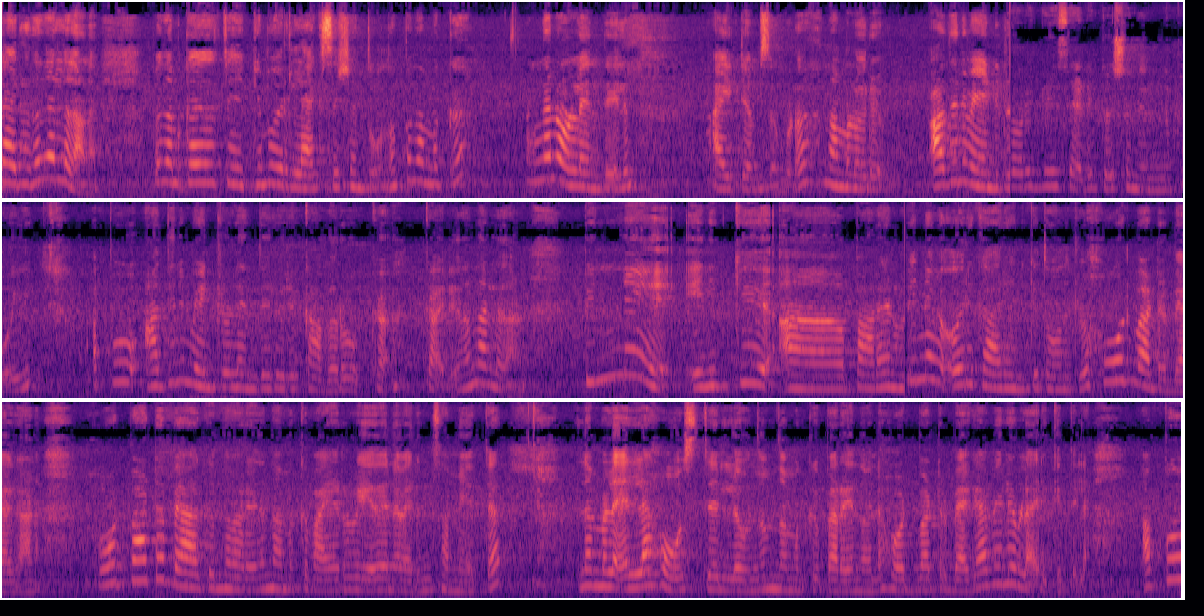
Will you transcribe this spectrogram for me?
കരുത നല്ലതാണ്. അപ്പോൾ നമുക്ക് തേക്കുമ്പോൾ റിലാക്സേഷൻ തോന്നും. അപ്പോൾ നമുക്ക് അങ്ങനെയുള്ള എന്തെങ്കിലും ഐറ്റംസും കൂടെ നമ്മളൊരു അതിന് വേണ്ടിയിട്ട് ഒരു ഗ്രേസ് എഡ്യൂക്കേഷൻ നിന്ന് പോയി. അപ്പോൾ അതിന് വേണ്ടിയിട്ടുള്ള എന്തെങ്കിലും ഒരു കവറോ ഒക്കെ കരുതുന്നത് നല്ലതാണ്. പിന്നെ എനിക്ക് പറയണം പിന്നെ ഒരു കാര്യം എനിക്ക് തോന്നിയിട്ടുള്ള ഹോട്ട് വാട്ടർ ബാഗാണ് ഹോട്ട് വാട്ടർ ബാഗ് എന്ന് പറയുന്നത് നമുക്ക് വയറുവേദന വരുന്ന സമയത്ത് നമ്മൾ എല്ലാ ഹോസ്റ്റലിലൊന്നും നമുക്ക് പറയുന്ന പോലെ ഹോട്ട് വാട്ടർ ബാഗ് അവൈലബിൾ ആയിരിക്കത്തില്ല. അപ്പോൾ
